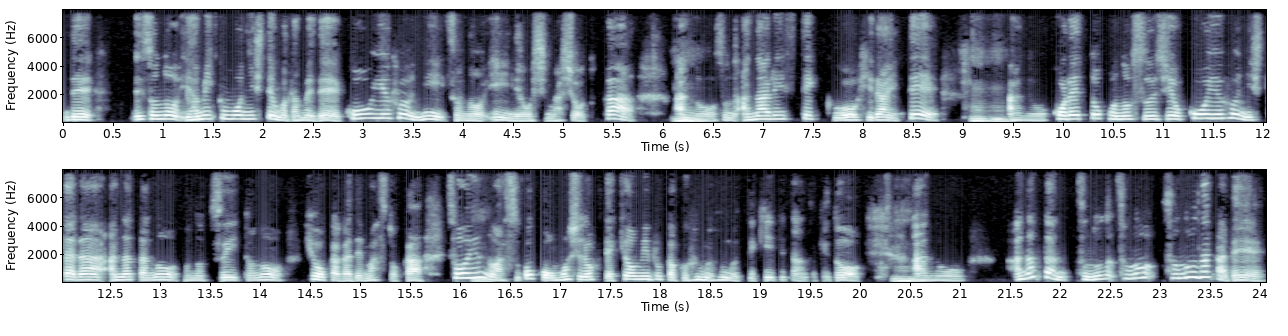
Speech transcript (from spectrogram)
で、で、その闇雲にしてもダメで、こういうふうにそのいいねをしましょうとか、あの、そのアナリスティックを開いて、うんうん。あの、これとこの数字をこういうふうにしたら、あなたのこのツイートの評価が出ますとか、そういうのはすごく面白くて興味深くふむふむって聞いてたんだけど、うん。あの、あなた、その、その、その中で、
